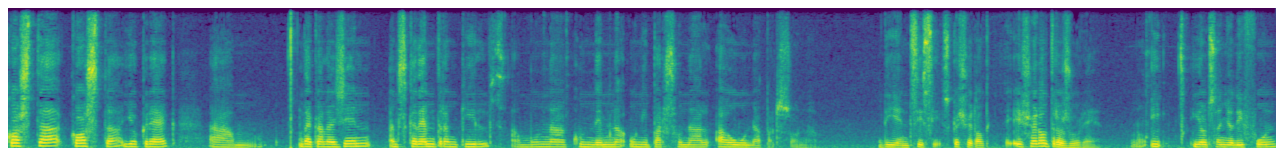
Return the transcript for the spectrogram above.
Costa, costa, jo crec, um, de que la gent ens quedem tranquils amb una condemna unipersonal a una persona, dient, sí, sí, és que això era el, això era el tresorer, no? I, i el senyor difunt,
